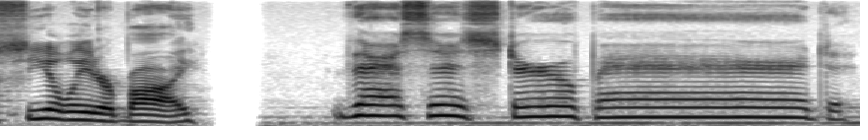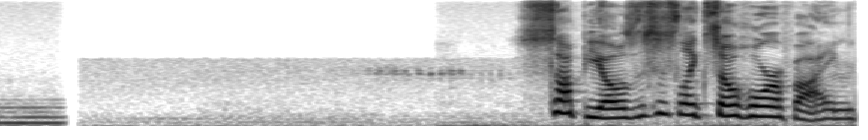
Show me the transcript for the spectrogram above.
see you later, bye. This is stupid. Sup, yo, this is like so horrifying.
